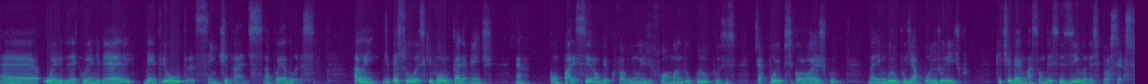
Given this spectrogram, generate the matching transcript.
é, o, MB, o MBL, dentre outras entidades apoiadoras, além de pessoas que voluntariamente né, compareceram ao Beco Fagundes, formando grupos de apoio psicológico né, e um grupo de apoio jurídico, que tiveram uma ação decisiva nesse processo.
